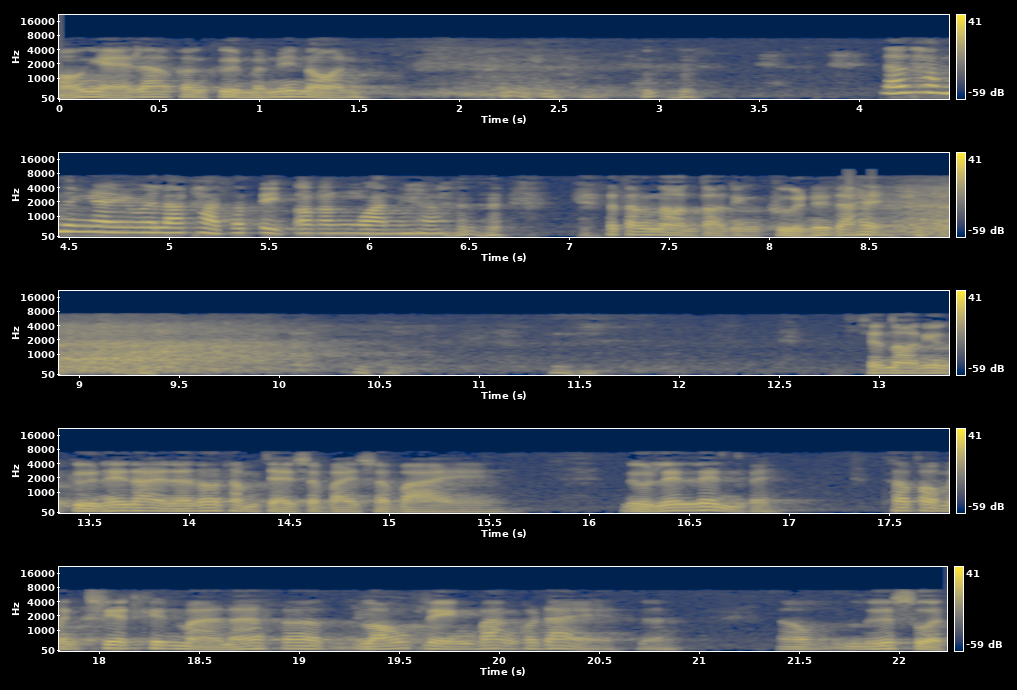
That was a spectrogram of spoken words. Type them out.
อ๋อแง่แล้วกลางคืนมันไม่นอน แล้วทำยังไงเวลาขาดสติตอนกลางวันคะก็ต้องนอนตอนกลางคืนให้ได้ จะนอนกลางคืนให้ได้นะ ต้องทำใจสบายๆดูเล่นๆไป ถ้าพอมันเครียดขึ้นมานะ ก็ร้องเพลงบ้างก็ได้นะเอาหรือสวด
